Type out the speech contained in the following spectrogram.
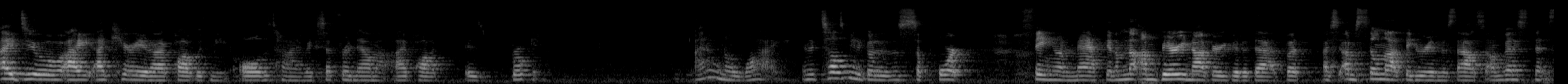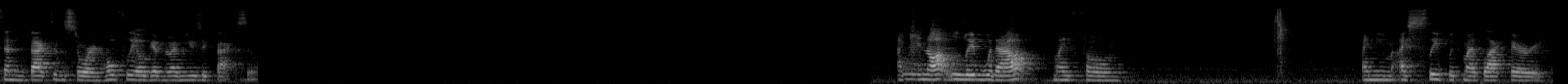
I do. I, I carry an iPod with me all the time, except for now my iPod is broken. I don't know why. And it tells me to go to the support thing on Mac, and I'm not. I'm very not very good at that. But I, am still not figuring this out. So I'm gonna send it back to the store, and hopefully I'll get my music back soon. I cannot live without my phone. I need. I sleep with my BlackBerry.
